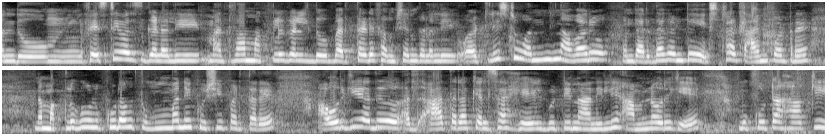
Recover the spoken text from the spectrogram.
ಒಂದು ಫೆಸ್ಟಿವಲ್ಸ್ಗಳಲ್ಲಿ ಅಥವಾ ಮಕ್ಳುಗಳದ್ದು ಬರ್ತಡೇ ಫಂಕ್ಷನ್ಗಳಲ್ಲಿ ಅಟ್ಲೀಸ್ಟ್ ಒನ್ ಅವರು ಒಂದು ಅರ್ಧ ಗಂಟೆ ಎಕ್ಸ್ಟ್ರಾ ಟೈಮ್ ಕೊಟ್ಟರೆ ನಮ್ಮ ಮಕ್ಳುಗಳು ಕೂಡ ತುಂಬಾ ಖುಷಿ ಪಡ್ತಾರೆ. ಅವ್ರಿಗೆ ಅದು ಅದು ಆ ಥರ ಕೆಲಸ ಹೇಳ್ಬಿಟ್ಟು ನಾನಿಲ್ಲಿ ಅಮ್ಮನವ್ರಿಗೆ ಮುಕ್ಕುಟ ಹಾಕಿ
